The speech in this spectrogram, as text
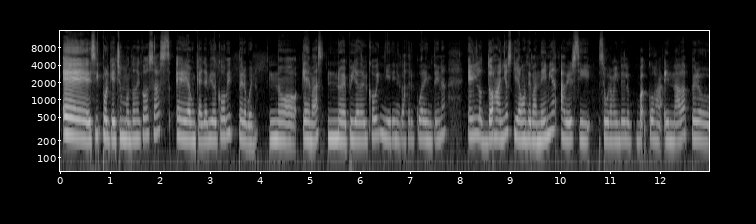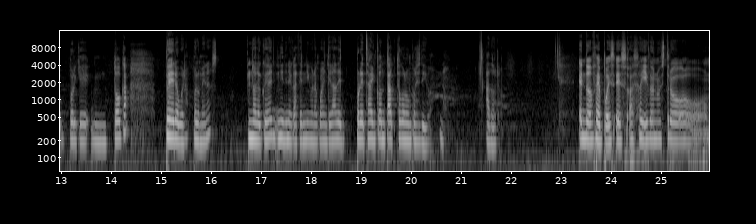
Eh, sí, porque he hecho un montón de cosas, eh, aunque haya habido COVID, pero bueno, no, y además no he pillado el COVID ni he tenido que hacer cuarentena en los dos años que llevamos de pandemia, a ver si seguramente lo coja en nada, pero porque mm, toca, pero bueno, por lo menos no lo coge ni tiene que hacer ninguna cuarentena de, por estar en contacto con un positivo, no, adoro. Entonces, pues eso, ha salido nuestro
